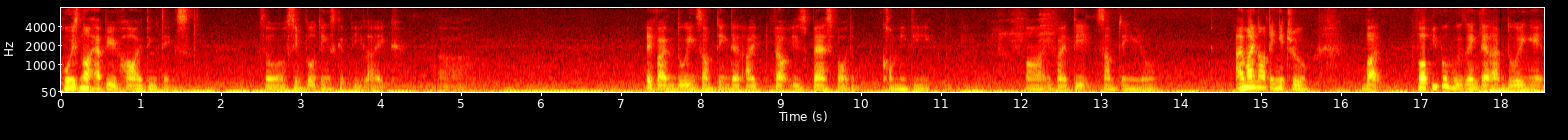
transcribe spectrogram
who is not happy with how I do things. So simple things could be like uh, if I'm doing something that I felt is best for the community or if I did something you know I might not think it through but for people who think that I'm doing it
